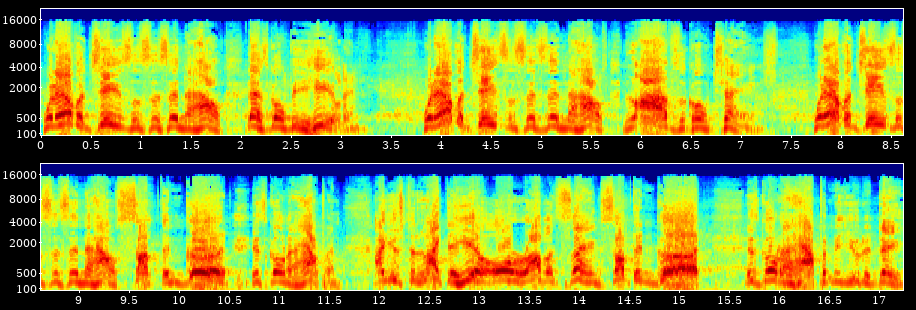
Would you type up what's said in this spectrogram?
Whenever Jesus is in the house, there's going to be healing. Whenever Jesus is in the house, lives are going to change. Whenever Jesus is in the house, something good is going to happen. I used to like to hear Oral Roberts saying, Something good is going to happen to you today.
